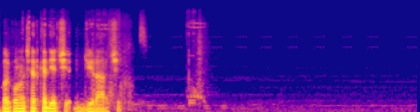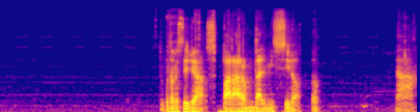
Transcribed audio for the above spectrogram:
Qualcuno cerca di girarci. Tu potresti già sparare un bel missilotto. Nah,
